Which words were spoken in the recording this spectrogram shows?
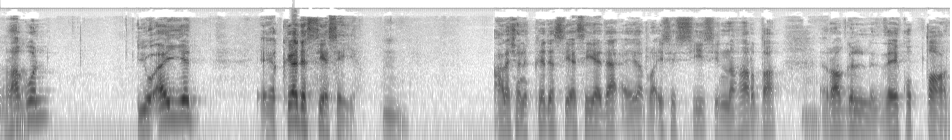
رجل يؤيد القيادة السياسية. علشان القيادة السياسية ده الرئيس السيسي النهاردة راجل زي قبطان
